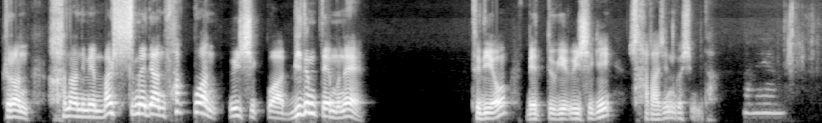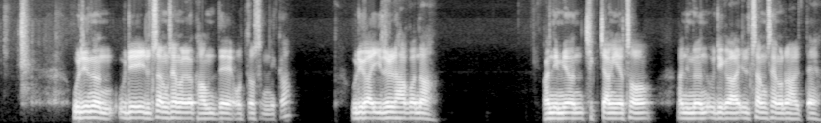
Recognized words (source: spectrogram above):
그런 하나님의 말씀에 대한 확고한 의식과 믿음 때문에 드디어 메뚜기 의식이 사라진 것입니다. 아멘. 우리는 우리의 일상생활 가운데 어떻습니까? 우리가 일을 하거나 아니면 직장에서 아니면 우리가 일상생활을 할 때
